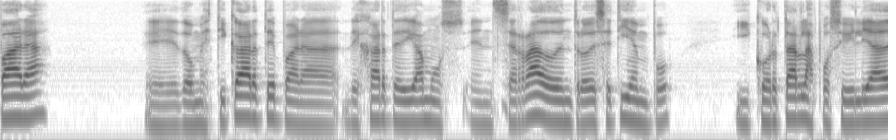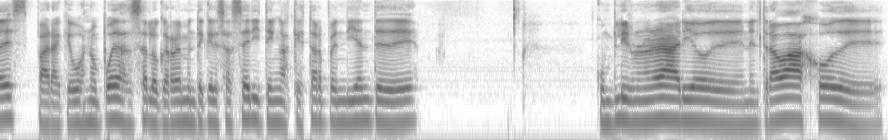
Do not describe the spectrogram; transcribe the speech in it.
para eh, domesticarte, para dejarte, digamos, encerrado dentro de ese tiempo y cortar las posibilidades para que vos no puedas hacer lo que realmente querés hacer y tengas que estar pendiente de cumplir un horario en el trabajo de,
